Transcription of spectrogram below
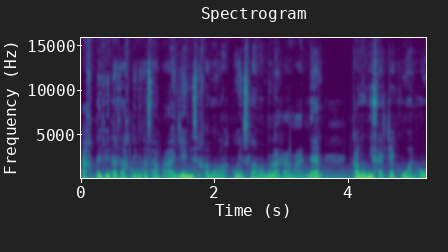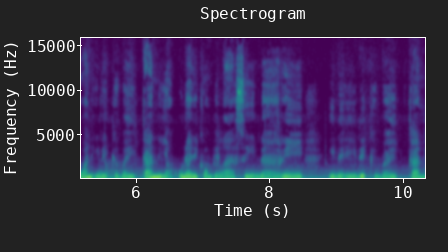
aktivitas-aktivitas apa aja yang bisa kamu lakuin selama bulan Ramadan? Kamu bisa cek one on one ide kebaikan yang udah dikompilasi dari ide-ide kebaikan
